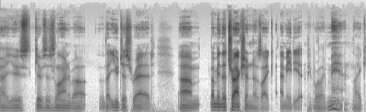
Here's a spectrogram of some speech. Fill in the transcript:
uh, used Gibbs's line about that you just read. Um, I mean, the traction was like immediate. People were like, "Man!" Like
